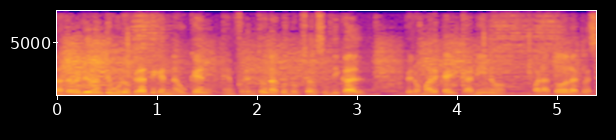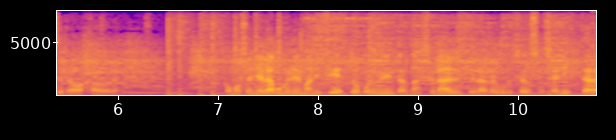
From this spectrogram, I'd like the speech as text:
La rebelión antiburocrática en Neuquén enfrentó una conducción sindical, pero marca el camino para toda la clase trabajadora. Como señalamos en el manifiesto por una internacional de la Revolución Socialista,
